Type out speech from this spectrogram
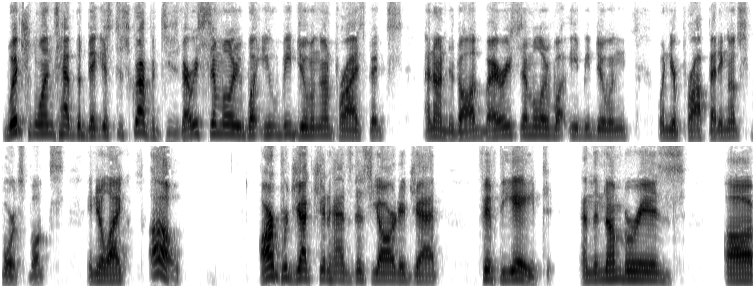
which ones have the biggest discrepancies? Very similar to what you would be doing on prize picks and underdog, very similar to what you'd be doing when you're prop betting on sports books. And you're like, oh, our projection has this yardage at 58, and the number is uh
